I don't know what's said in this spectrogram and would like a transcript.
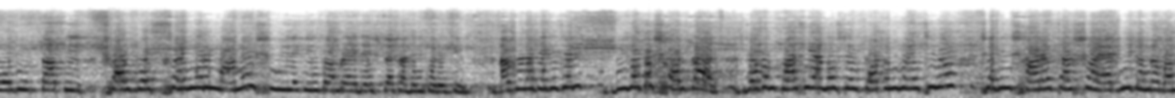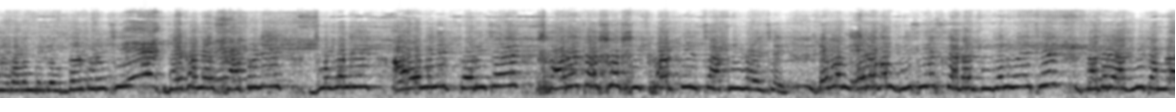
মজুর, তাঁতি, সর্বশ্রেণীর মানুষ মিলে কিন্তু আমরা এই দেশটা স্বাধীন করেছি। আপনারা দেখেছেন, বিগত সরকার যখন পাঁচই আগস্টের পতন হয়েছিল, সেদিন সাড়ে চারশো অ্যাডমিট আমরা গণভবন থেকে উদ্ধার করেছি, যেখানে ছাত্রলীগ, যুবলীগ, আওয়ামী লীগ পরিচয়ে সাড়ে চারশো শিক্ষার্থীর চাকরি হয়েছে। এবং এরকম বিসিএস ক্যাডার দুজন হয়েছে তাদের অ্যাডমিট আমরা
